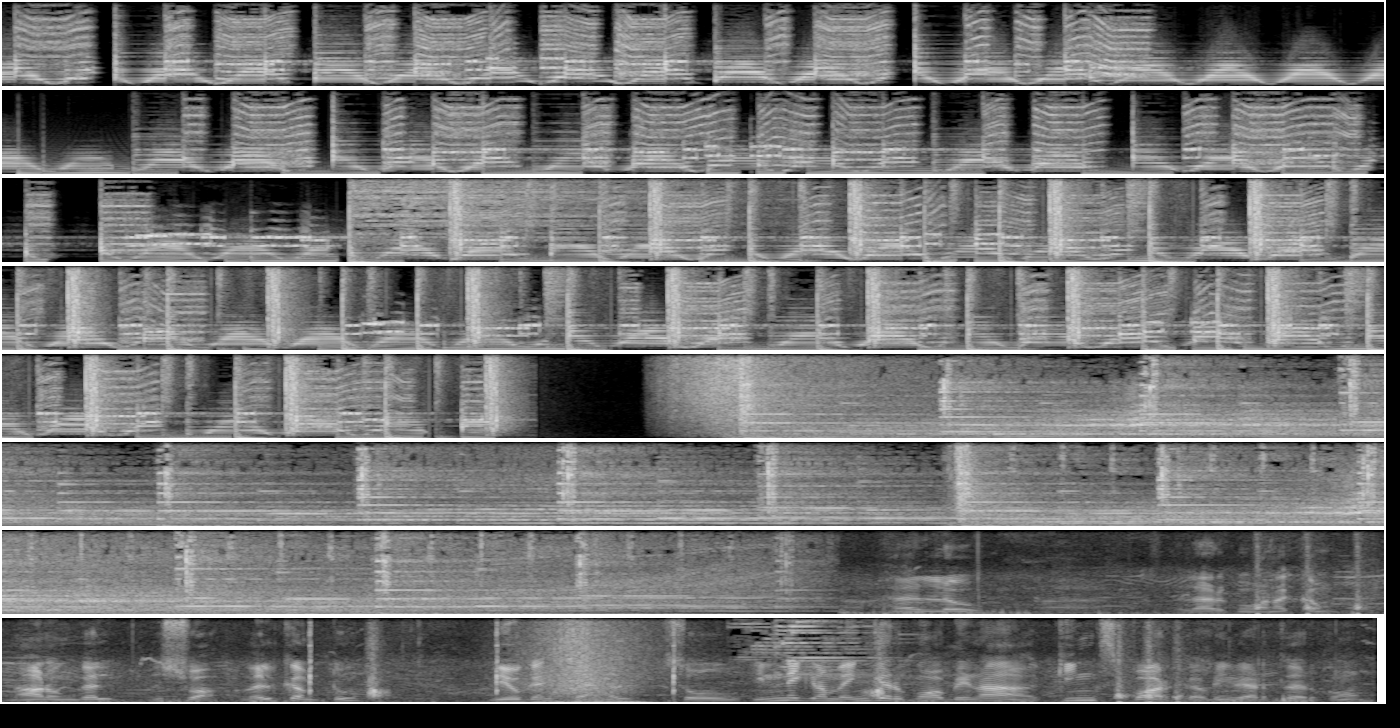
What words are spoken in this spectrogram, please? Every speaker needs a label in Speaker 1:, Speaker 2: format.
Speaker 1: Yeah, yeah. எல்லாருக்கும் வணக்கம். நான் உங்கள் விஸ்வா. வெல்கம் டு வியூகன் சேனல் ஸோ இன்றைக்கி நம்ம எங்கே இருக்கோம் அப்படின்னா கிங்ஸ் பார்க் அப்படிங்கிற இடத்துல இருக்கோம்.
